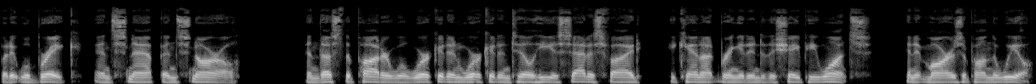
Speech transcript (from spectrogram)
but it will break and snap and snarl, and thus the potter will work it and work it until he is satisfied he cannot bring it into the shape he wants, and it mars upon the wheel.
